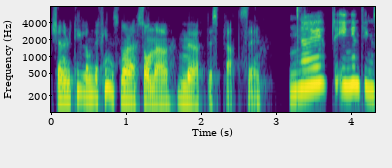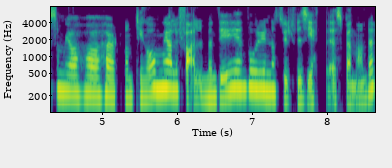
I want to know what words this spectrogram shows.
Känner du till om det finns några sådana mötesplatser? Nej, det är ingenting som jag har hört någonting om i alla fall, men det vore ju naturligtvis jättespännande.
